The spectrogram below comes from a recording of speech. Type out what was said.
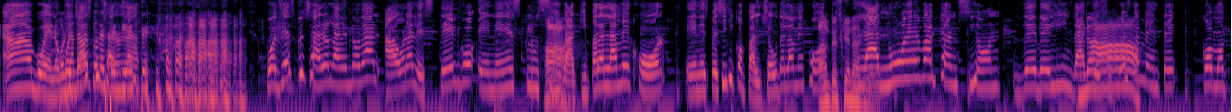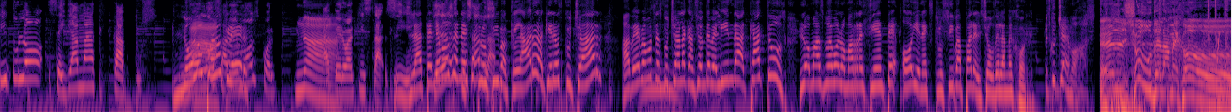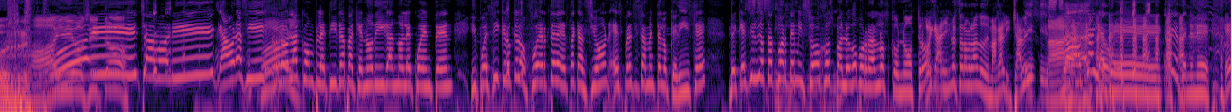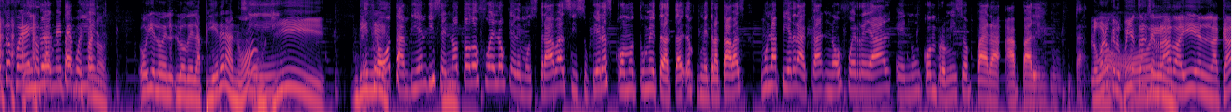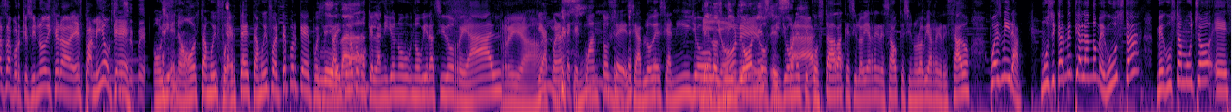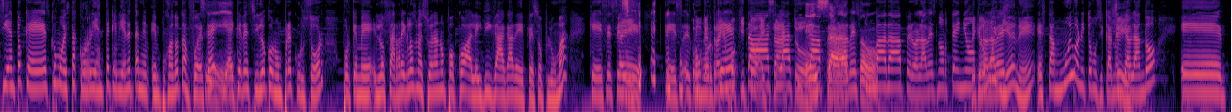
Ah, bueno, pues ya andabas con el la- pendiente. Pues ya escucharon la de Nodal. Ahora les tengo en exclusiva Ah. aquí para la mejor, en específico para el show de la mejor. Antes que nadie. La nueva canción de Belinda, ¡No! que supuestamente como título se llama Cactus. No lo puedo creer. por- Nah. Ah, pero aquí está, sí. La tenemos ¿Quieren en exclusiva, claro, la quiero escuchar. A ver, vamos a escuchar la canción de Belinda, Cactus, lo más nuevo, lo más reciente, hoy en exclusiva para el show de la mejor. Escuchemos. El show de la mejor. Ay, ¡Ay, Diosito. Chamonix! Ahora sí, Ay. rola completita para que no digan, no le cuenten. Y pues sí, creo que lo fuerte de esta canción es precisamente lo que dice. ¿De qué sirvió tatuarte mis ojos para luego borrarlos con otros? Oigan, ¿y no están hablando de Magali Chávez? Ah. No, cállate, cállate, nene. Esto fue Y totalmente, pues, para no. Oye, lo de, lo de la piedra, ¿no? Sí. Dice. No, también dice, Mm. no todo fue lo que demostrabas. Si supieras cómo tú me, trata- me tratabas, una piedra acá no fue real en un compromiso para aparentar. Lo bueno que Lupillo está encerrado ahí en la casa porque si no dijera, ¿es para mí o qué? Oye, no, está muy fuerte, está muy fuerte porque pues está diciendo ¿Verdad? como que el anillo no, no hubiera sido real. Real. Que acuérdate que cuánto se, se habló de ese anillo. De los Millones. millones, los millones que costaba, que si lo había regresado, que si no lo había regresado. Pues mira, musicalmente hablando me gusta, me gusta mucho, eh, siento que es como esta corriente que viene tan em- empujando tan fuerte Sí. y hay que decirlo con un precursor porque me, los arreglos me suenan un poco a Lady Gaga de Peso Pluma, que es ese, Sí. que es eh, Como como, que trae un poquito- exacto. clásica, pero a la vez Exacto. tumbada, pero a la vez norteño, Le quedó pero a la muy vez bien, ¿eh? Está muy bonito musicalmente Sí. hablando. Eh,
